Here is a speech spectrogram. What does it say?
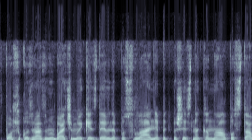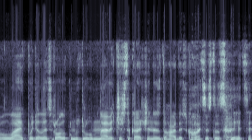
В пошуку зразу ми бачимо якесь дивне посилання, підпишись на канал, постав лайк, поділись роликом з другом, навіть чесно кажучи, не здогадуюсь, кого це стосується.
